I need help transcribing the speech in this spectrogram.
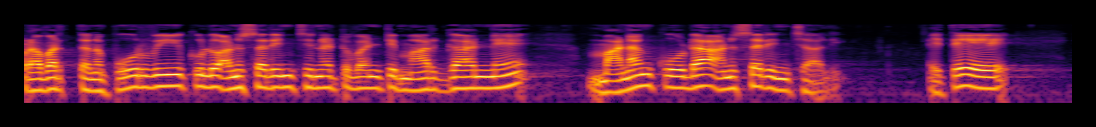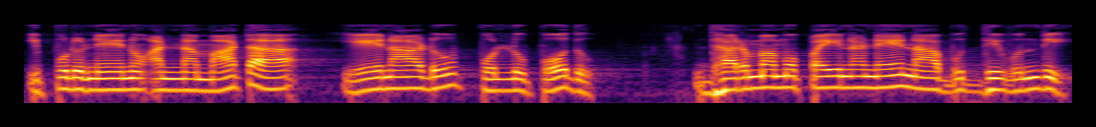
ప్రవర్తన పూర్వీకులు అనుసరించినటువంటి మార్గాన్నే మనం కూడా అనుసరించాలి. అయితే ఇప్పుడు నేను అన్న మాట ఏనాడు పొల్లుపోదు. ధర్మము పైననే నా బుద్ధి ఉంది.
